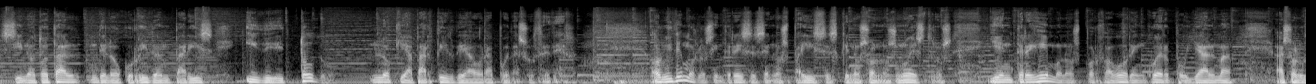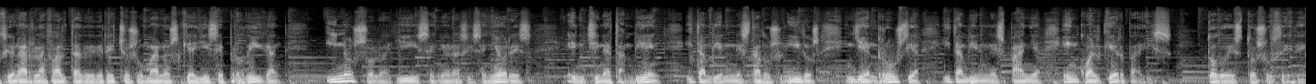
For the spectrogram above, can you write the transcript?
sino total de lo ocurrido en París y de todo lo que a partir de ahora pueda suceder. Olvidemos los intereses en los países que no son los nuestros y entreguémonos, por favor, en cuerpo y alma a solucionar la falta de derechos humanos que allí se prodigan. Y no solo allí, señoras y señores, en China también, y también en Estados Unidos, y en Rusia, y también en España, en cualquier país. Todo esto sucede.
